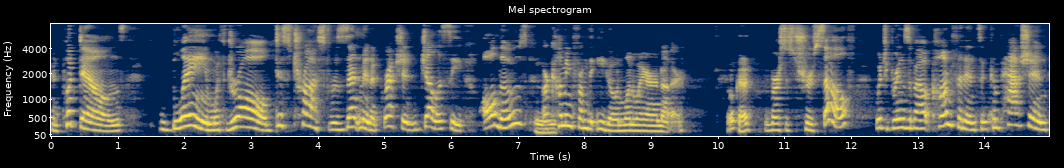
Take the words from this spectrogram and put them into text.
and put downs, blame, withdrawal, distrust, resentment, aggression, jealousy. All those are Mhm. coming from the ego in one way or another Okay. versus true self, which brings about confidence and compassion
